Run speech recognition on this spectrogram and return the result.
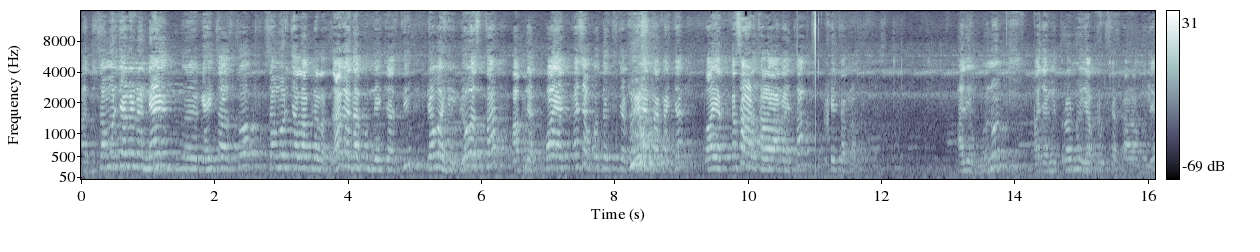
समोरच्याकडनं न्याय घ्यायचा असतो समोरच्याला आपल्याला जागा दाखवून द्यायची असती तेव्हा ही व्यवस्था आपल्या पायात कशा पद्धतीच्या फेड्या टाकायच्या पायात कसा अडथळा आणायचा हे त्यांना आणि म्हणून माझ्या मित्रांनो या पुढच्या काळामध्ये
